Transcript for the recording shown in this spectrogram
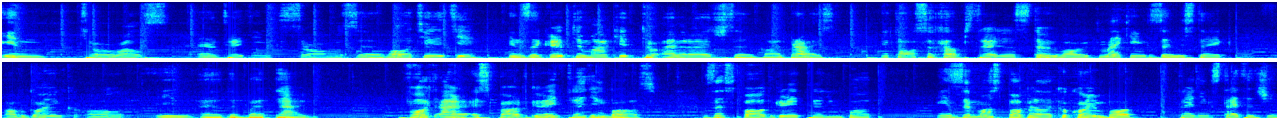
intervals and trading through the volatility in the crypto market to average the buy price. It also helps traders to avoid making the mistake of going all in at a bad time. What are spot grade trading bots? The spot grade trading bot is the most popular KuCoin bot trading strategy.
